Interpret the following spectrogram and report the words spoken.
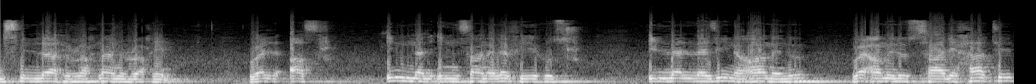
Bismillahirrahmanirrahim. Vel asr. İnnel insane lefî husr. İllellezine amenu ve amilus salihati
